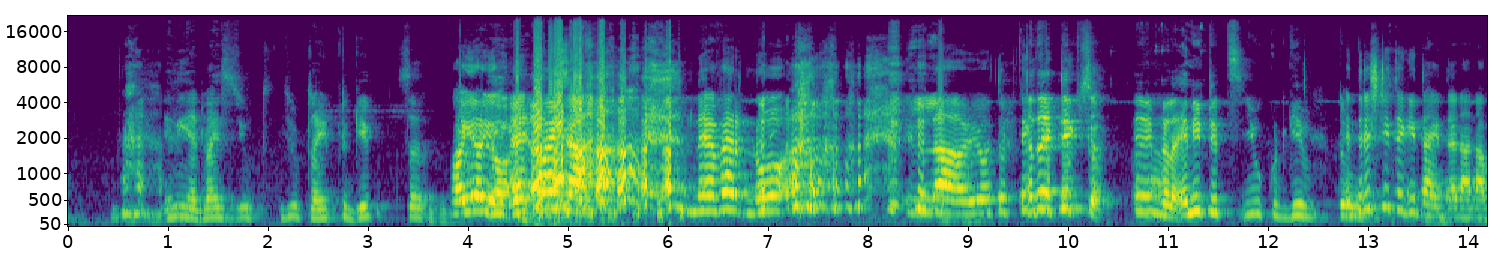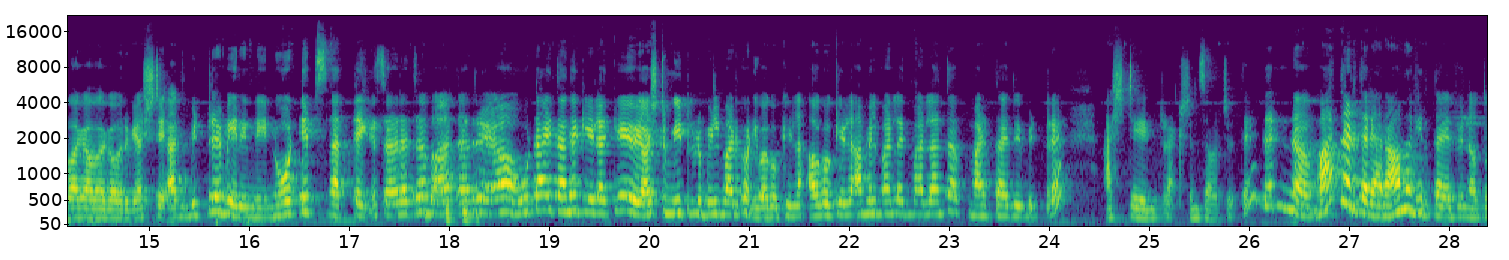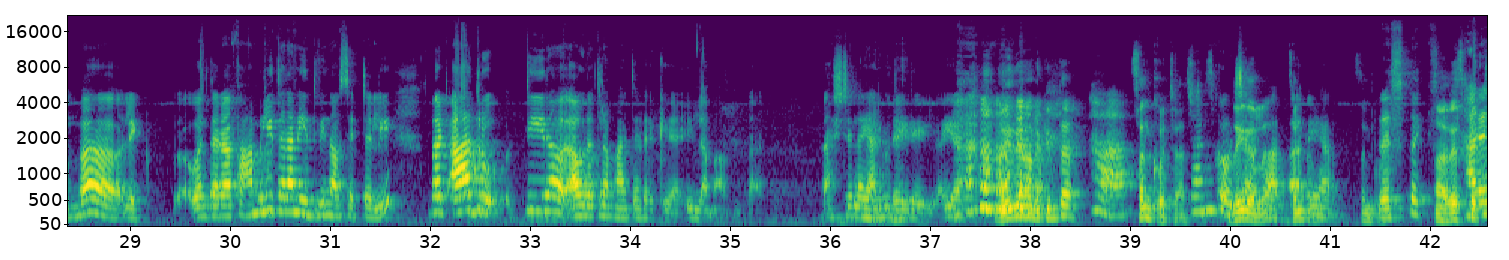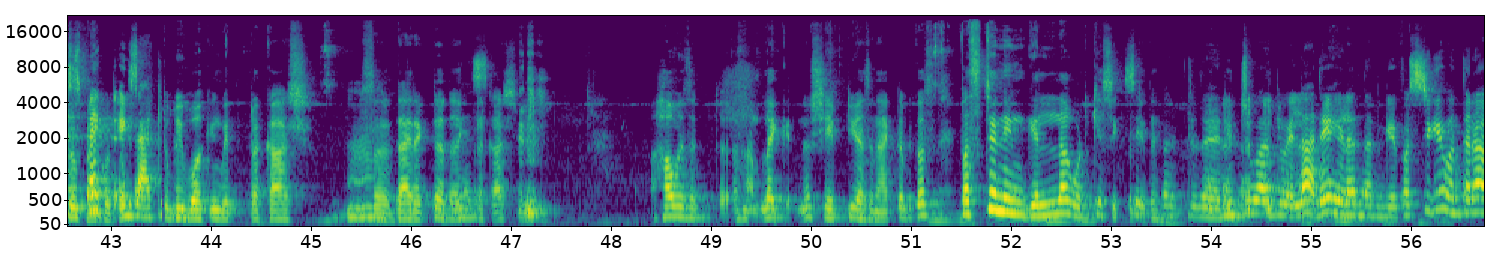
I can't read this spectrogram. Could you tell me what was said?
any advice you you try to give sir ಅಯ್ಯೋಯ್ಯೋ ನೆವರ್ ನೋ ಇಲ್ಲ ಅಯ್ಯೋ ತುಟ್ಟಿ ಅಂದ್ರೆ tips any tips you could give ದೃಷ್ಟಿ ತೆಗಿತಾ ಇದ್ದ ನಾನು ಅವಾಗ ಅವಾಗ ಅವ್ರಿಗೆ ಅಷ್ಟೇ. ಅದು ಬಿಟ್ರೆ ಬೇರೆ ನೋ ಟಿಪ್ಸ್ ನಥಿಂಗ್ ಸರ್ ಹತ್ರ ಮಾತಾದ್ರೆ ಆ, ಊಟ ಆಯ್ತಾ ಅಂತ ಕೇಳಕ್ಕೆ ಅಷ್ಟು ಮೀಟರ್ ಬಿಲ್ ಮಾಡ್ಕೊಂಡು ಇವಾಗ ಹೋಗಿಲ್ಲ ಅವಾಗ ಹೋಗಿಲ್ಲ ಆಮೇಲೆ ಮಾಡ್ಲಾ ಇದ್ ಮಾಡ್ಲಾ ಅಂತ ಮಾಡ್ತಾ ಇದ್ವಿ ಬಿಟ್ರೆ ಅಷ್ಟೇ ಇಂಟ್ರಾಕ್ಷನ್ಸ್ ಅವ್ರ ಜೊತೆ. ದೆನ್ ಮಾತಾಡ್ತಾರೆ ಆರಾಮಾಗಿರ್ತಾ ಇದ್ವಿ ನಾವು ತುಂಬಾ ಲೈಕ್ ಒಂಥರ ಫ್ಯಾಮಿಲಿ ಥರನೇ ಇದ್ವಿ ನಾವು ಸೆಟ್ಟಲ್ಲಿ ಬಟ್ ಆದರೂ ತೀರಾ ಅವ್ರ ಹತ್ರ ಮಾತಾಡೋಕ್ಕೆ ಇಲ್ಲ ಅಷ್ಟೆಲ್ಲ ಯಾರಿಗೂ ಧೈರ್ಯ ಇಲ್ಲ. ಧೈರ್ಯ ಅನ್ನೋದಕ್ಕಿಂತ ಸಂಕೋಚ ಧೈರ್ಯ ಅಲ್ಲ ರೆಸ್ಪೆಕ್ಟ್ ಹಾ, respect, respect working with Prakash Prakash, sir, director is it like How is as an actor because first shaped you as an actor? Because first ನಿನ್ಗೆಲ್ಲ ಒಟ್ಟಿಗೆ ಸಿಕ್ಸಿದೆ ಬರ್ತದೆ ನಿಜವಾಗ್ಲೂ ಎಲ್ಲ ಅದೇ ಹೇಳೋದು ನನಗೆ. ಫಸ್ಟಿಗೆ ಒಂಥರ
